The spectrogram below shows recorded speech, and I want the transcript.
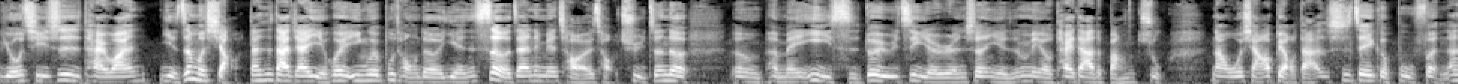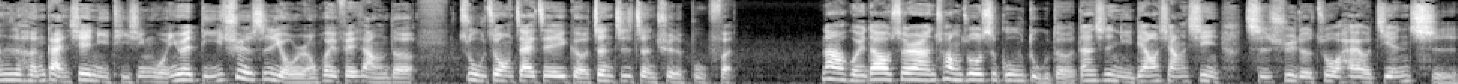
尤其是台湾也这么小，但是大家也会因为不同的颜色在那边吵来吵去，真的，嗯，很没意思。对于自己的人生也是没有太大的帮助。那我想要表达的是这个部分，但是很感谢你提醒我，因为的确是有人会非常的注重在这一个政治正确的部分。那回到，虽然创作是孤独的，但是你一定要相信，持续的做还有坚持，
